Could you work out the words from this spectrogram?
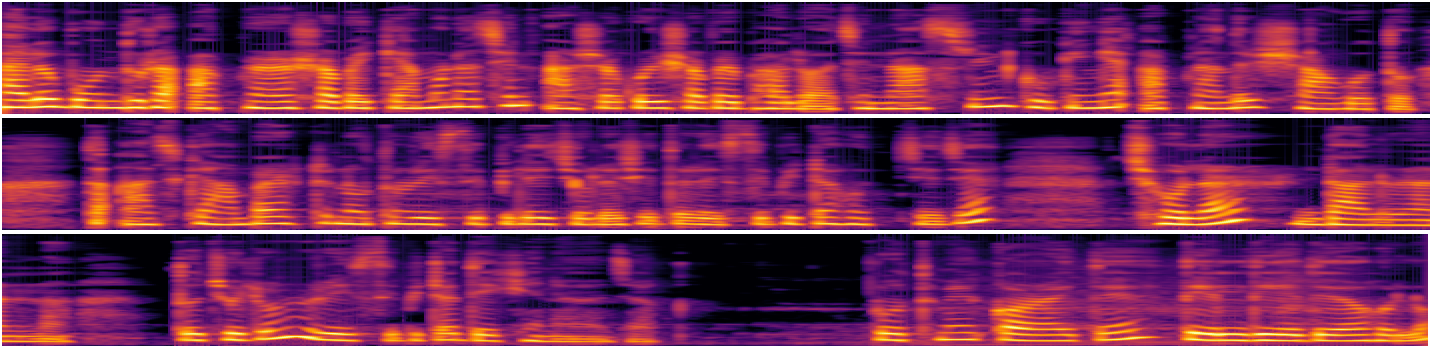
হ্যালো বন্ধুরা, আপনারা সবাই কেমন আছেন? আশা করি সবাই ভালো আছেন। নাসরিন কুকিংয়ে আপনাদের স্বাগত। তো আজকে আবার একটা নতুন রেসিপি নিয়ে চলে এসেছি। তো রেসিপিটা হচ্ছে যে ছোলার ডাল রান্না। তো চলুন রেসিপিটা দেখে নেওয়া যাক। প্রথমে কড়াইতে তেল দিয়ে দেওয়া হলো।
